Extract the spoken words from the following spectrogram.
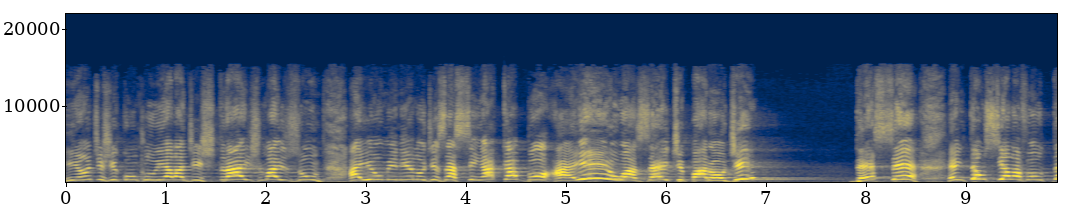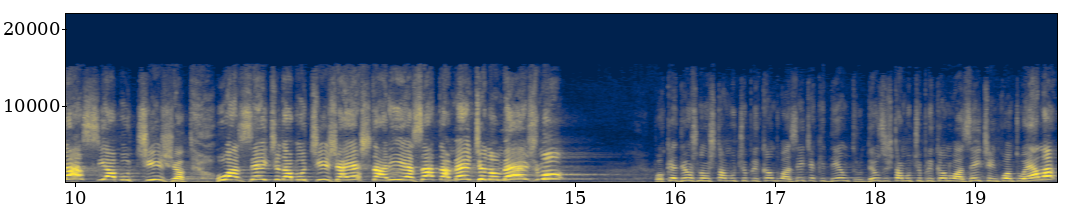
E antes de concluir, ela diz: traz mais um. Aí o menino diz assim: acabou. Aí o azeite parou de descer. Então, se ela voltasse à botija, o azeite da botija estaria exatamente no mesmo. Porque Deus não está multiplicando o azeite aqui dentro, Deus está multiplicando o azeite enquanto ela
